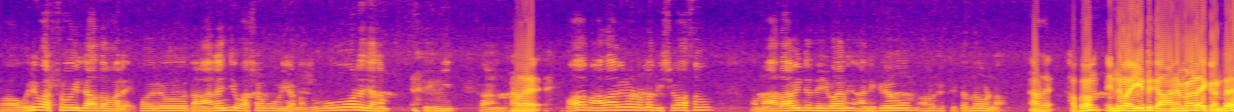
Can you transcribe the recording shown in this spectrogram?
ഒരു വർഷവും ഇല്ലാത്ത പോലെ ഇപ്പോൾ ഒരു നാലഞ്ച് വർഷം കൂടിയാണ് അതുപോലെ ജനം തിങ്ങി കാണുന്നത്. അതെ. അപ്പോൾ ആ മാതാവിനോടുള്ള വിശ്വാസവും മാതാവിന്റെ ദൈവാന് അനുഗ്രഹവും അവർക്ക് കിട്ടുന്നതുകൊണ്ടാണ്. അതെ. അപ്പം ഇന്ന് വൈകിട്ട് ഗാനമേളയൊക്കെ ഉണ്ട്.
